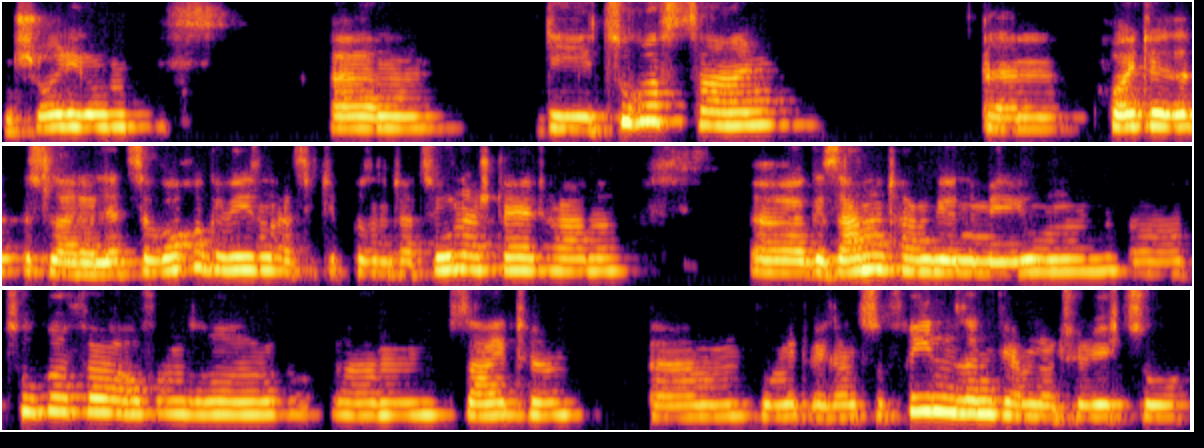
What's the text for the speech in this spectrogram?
Entschuldigung. Ähm, die Zugriffszahlen. Ähm, heute ist leider letzte Woche gewesen, als ich die Präsentation erstellt habe. Äh, gesamt haben wir eine Million äh, Zugriffe auf unsere ähm, Seite, ähm, womit wir ganz zufrieden sind. Wir haben natürlich zu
